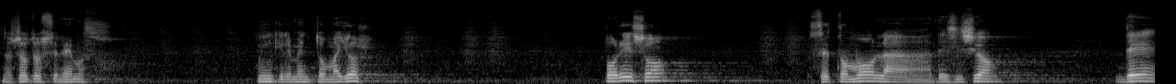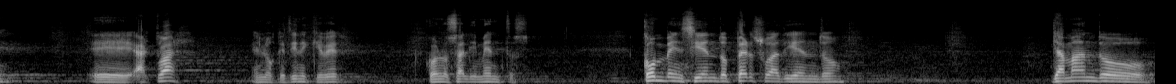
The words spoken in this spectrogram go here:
nosotros tenemos un incremento mayor. Por eso se tomó la decisión de eh, actuar en lo que tiene que ver con los alimentos, convenciendo, persuadiendo, llamando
